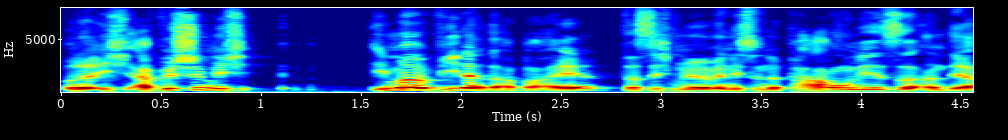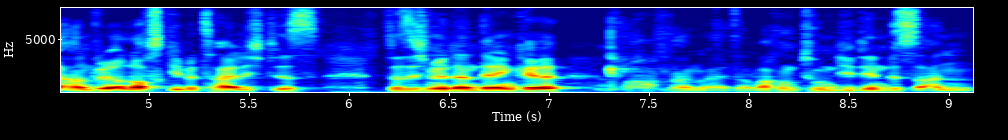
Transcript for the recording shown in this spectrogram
oder ich erwische mich immer wieder dabei, dass ich mir, wenn ich so eine Paarung lese, an der Andrei Orlovsky beteiligt ist, dass ich mir dann denke, oh Mann, Alter, warum tun die dem das an?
